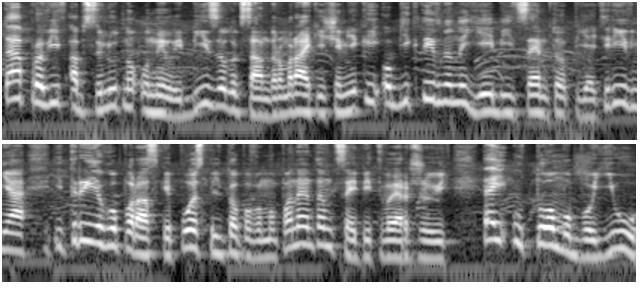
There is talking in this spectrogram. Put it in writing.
та провів абсолютно унилий бій з Олександром Ракічем, який об'єктивно не є бійцем топ-5 рівня, і три його поразки поспіль топовим опонентам це підтверджують. Та й у тому бою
